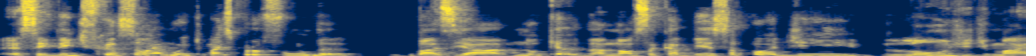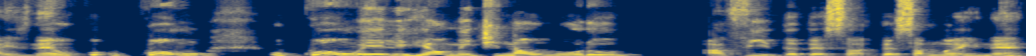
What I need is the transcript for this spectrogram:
essa identificação é muito mais profunda, baseado no que a nossa cabeça pode ir longe demais, né? O, o, quão, o quão ele realmente inaugurou a vida dessa, dessa mãe, né?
